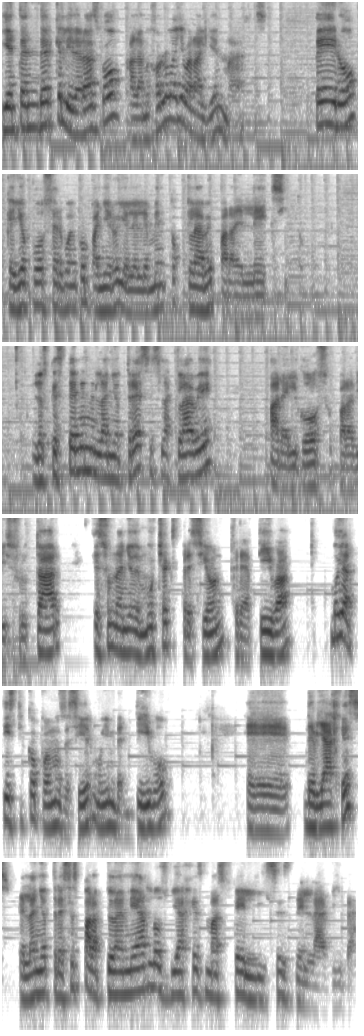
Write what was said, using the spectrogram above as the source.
Y entender que el liderazgo a lo mejor lo va a llevar alguien más, pero que yo puedo ser buen compañero y el elemento clave para el éxito. Los que estén en el año 3 es la clave para el gozo, para disfrutar es un año de mucha expresión creativa, muy artístico, podemos decir, muy inventivo, eh, de viajes. El año 3 es para planear los viajes más felices de la vida.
